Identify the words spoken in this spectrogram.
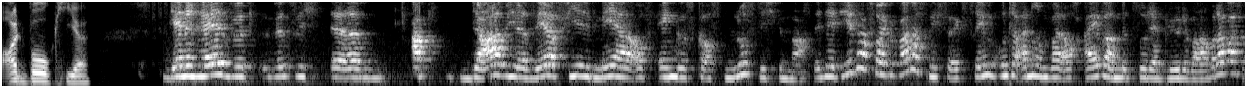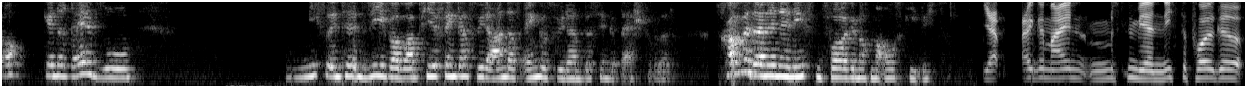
on vogue hier. Generell wird, wird sich ähm, ab da wieder sehr viel mehr auf Angus Kosten lustig gemacht. In der Dieter-Folge war das nicht so extrem, unter anderem, weil auch Ivar mit so der Blöde war. Aber da war es auch generell so nicht so intensiv, aber ab hier fängt das wieder an, dass Angus wieder ein bisschen gebasht wird. Kommen wir dann in der nächsten Folge nochmal ausgiebig zu. Ja, allgemein müssen wir nächste Folge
